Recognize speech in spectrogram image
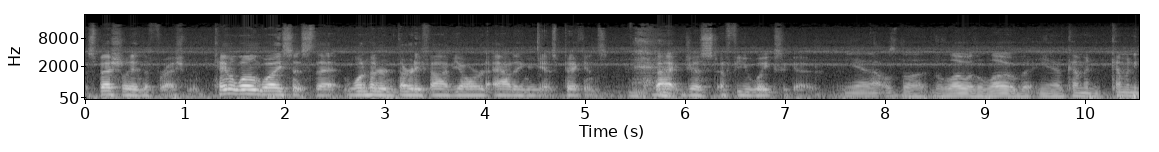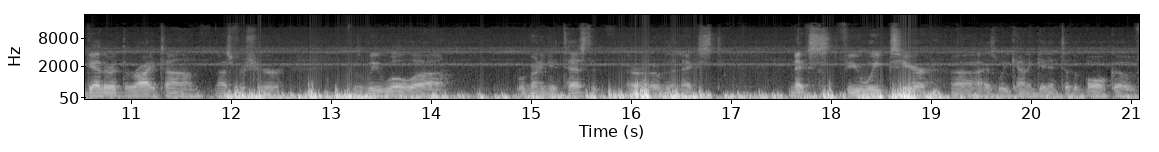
especially in the freshmen. Came a long way since that 135 yard outing against Pickens back just a few weeks ago. Yeah, that was the the low of the low, but you know, coming coming together at the right time, that's for sure. Because we will, uh, we're going to get tested o- over the next next few weeks here uh, as we kind of get into the bulk of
